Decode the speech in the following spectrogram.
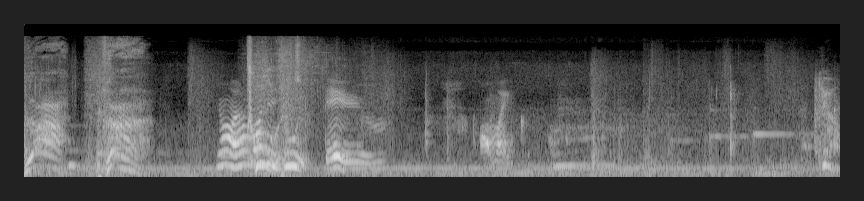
No, I don't want to do it there. Oh my god. Yeah.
